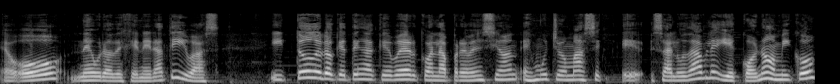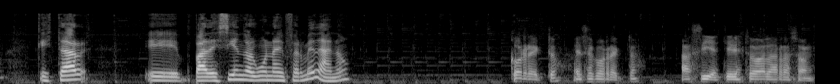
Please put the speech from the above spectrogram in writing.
eh, o neurodegenerativas. Y todo lo que tenga que ver con la prevención es mucho más eh, saludable y económico que estar eh, padeciendo alguna enfermedad, ¿no? Correcto, eso es correcto. Así es, tienes toda la razón.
